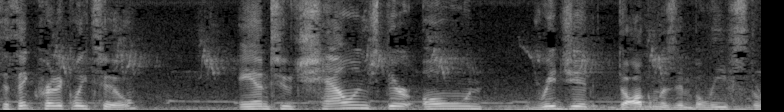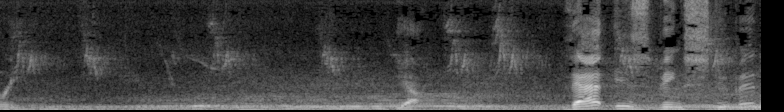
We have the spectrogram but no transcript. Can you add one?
to think critically, two, and to challenge their own rigid dogmas and beliefs, three. Yeah. That is being stupid,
